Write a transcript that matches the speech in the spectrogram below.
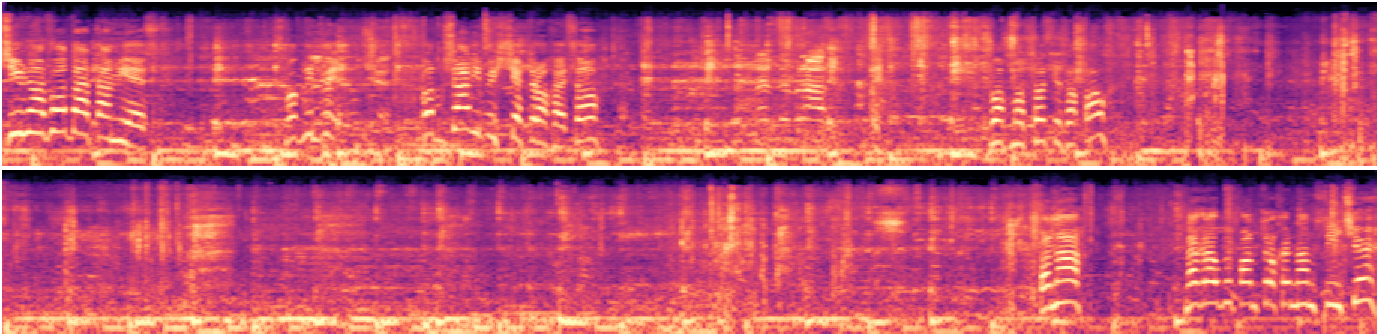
Zimna woda tam jest. Mogliby... Podgrzalibyście trochę, co? Złap mocno cię złapał? Pana, nagrałby pan trochę nam zdjęcie?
